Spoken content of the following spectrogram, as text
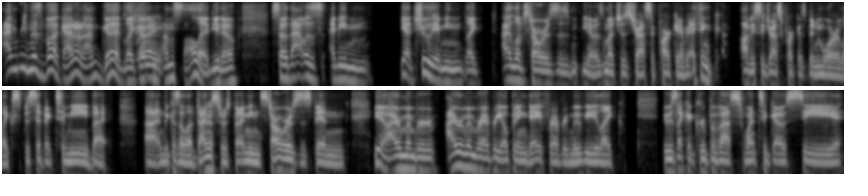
I'm reading this book. I don't know. I'm good. Like, Right. I'm, I'm solid, you know? So that was, I mean, yeah, truly. I mean, like, I love Star Wars as, you know, as much as Jurassic Park and everything. I think obviously Jurassic Park has been more like specific to me, but uh, and because I love dinosaurs. But I mean, Star Wars has been, you know, I remember, I remember every opening day for every movie. Like, it was like a group of us went to go see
